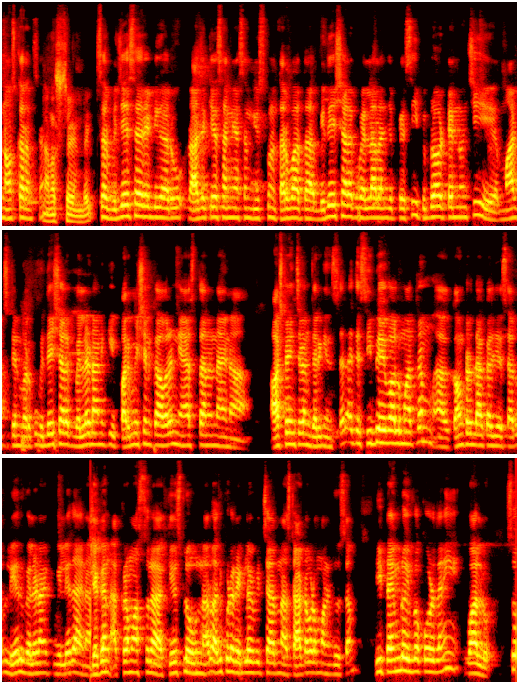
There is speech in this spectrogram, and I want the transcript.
సార్ నమస్కారం సార్. నమస్తే అండి. సార్ విజయసాయి రెడ్డి గారు రాజకీయ సన్యాసం తీసుకున్న తర్వాత విదేశాలకు వెళ్ళాలని చెప్పేసి ఫిబ్రవరి టెన్ నుంచి మార్చ్ టెన్ వరకు విదేశాలకు వెళ్ళడానికి పర్మిషన్ కావాలని న్యాయస్థానాన్ని ఆయన ఆశ్రయించడం జరిగింది సార్. అయితే సిబిఐ వాళ్ళు మాత్రం కౌంటర్ దాఖలు చేశారు. లేదు వెళ్ళడానికి వీల్లేదు. ఆయన జగన్ అక్రమాస్తుల కేసులో ఉన్నారు. అది కూడా రెగ్యులర్ విచారణ స్టార్ట్ అవ్వడం మనం చూసాం. ఈ టైంలో ఇవ్వకూడదని వాళ్ళు. సో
